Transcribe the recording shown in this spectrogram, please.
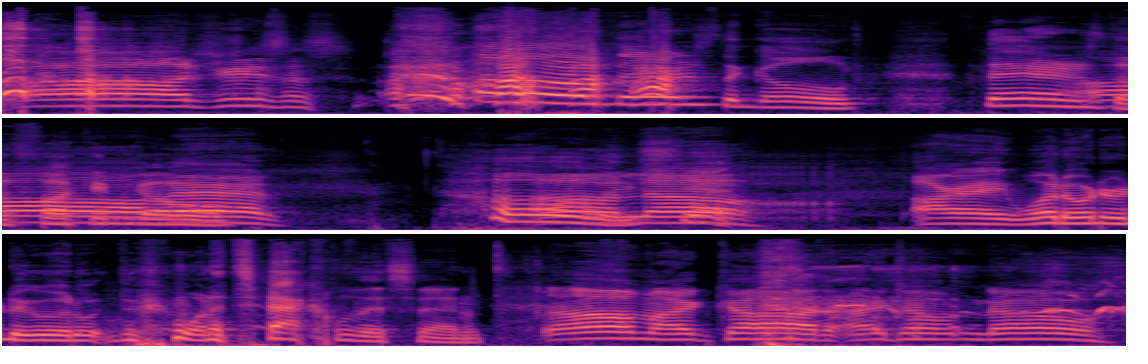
oh, Jesus. oh, there's the gold. There's the fucking oh, gold. man. Holy Oh, no. shit. All right, what order do we, do we want to tackle this in? Oh, my God. I don't know.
